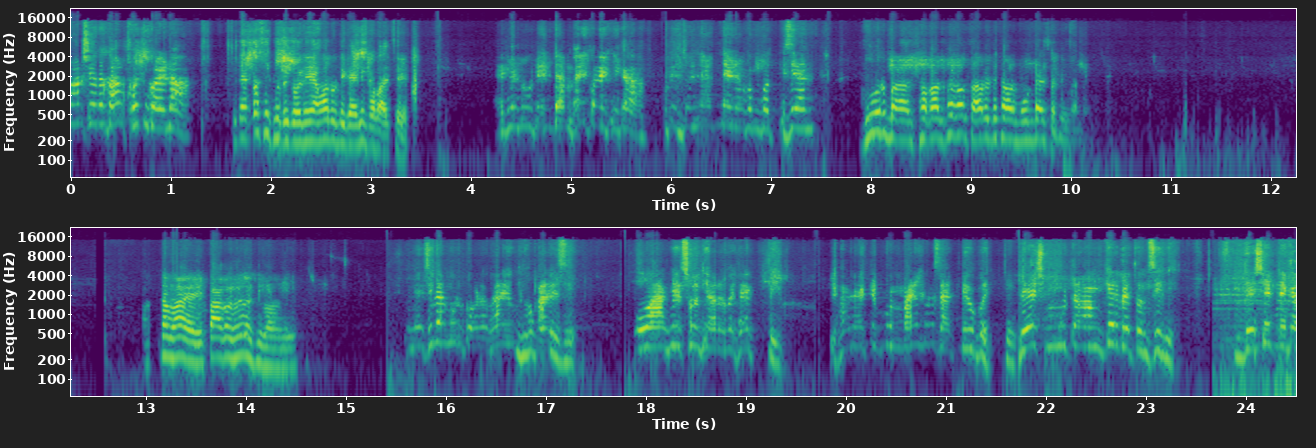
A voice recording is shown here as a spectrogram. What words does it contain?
মানুষের ক্ষতি করে না। ক্ষতি করেনি আমার রুটি খাইনি পলাইছে রুটির দাম ভাই কয় টাকা রুটির জন্য আপনি এরকম করতেছেন? দূর সকাল সকাল চা রুটি খাওয়ার মুডটাই চলে গেল আচ্ছা ভাই পাগল হলো কীভাবে শুনেছিলাম ওর বড় ভাই ধোকা দিয়েছে। ও আগে সৌদি আরবে থাকতে। ভালো একটা কোম্পানি করে চাকরিও করতে। বেশ মোটা অঙ্কের বেতন ছিল। দেশের টাকা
